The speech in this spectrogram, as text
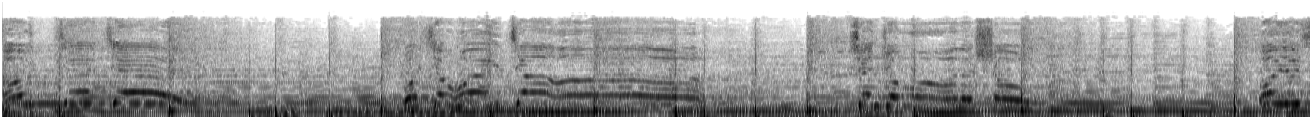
哦，姐姐，我想回家，牵着我的手，我有些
